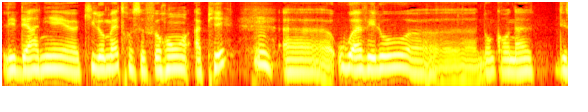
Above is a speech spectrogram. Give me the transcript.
les derniers euh, kilomètres se feront à pied mmh. euh, ou à vélo. Euh, donc on a des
